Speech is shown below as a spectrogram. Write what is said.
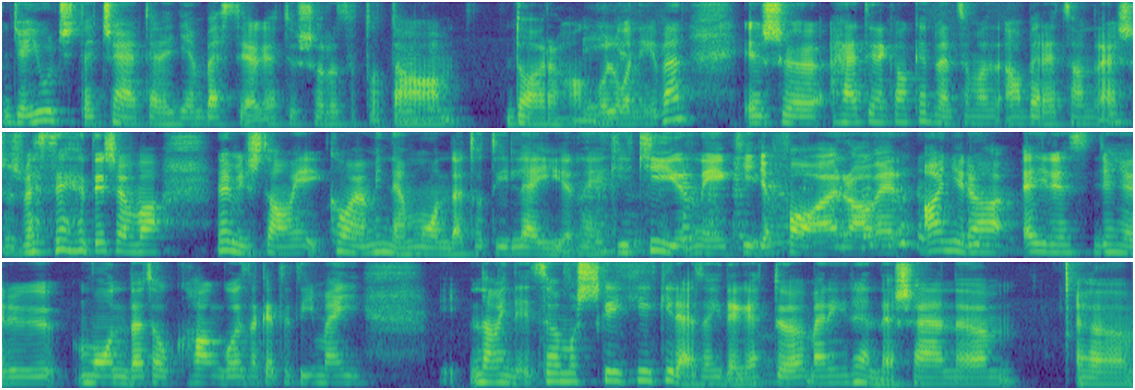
Ugye Julcsi, te csináltál egy ilyen beszélgető sorozatot a Dalra hangoló Igen. néven, és hát én nekem a kedvencem a, a Berec Andrásos beszélgetés, abban nem is tudom, hogy komolyan minden mondatot így leírnék, így kiírnék így a falra, mert annyira egyrészt gyönyörű mondatok hangoznak, tehát így már így, na mindegy, szóval most ki, ki, kiráz a hidegettől, mert így rendesen ö,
